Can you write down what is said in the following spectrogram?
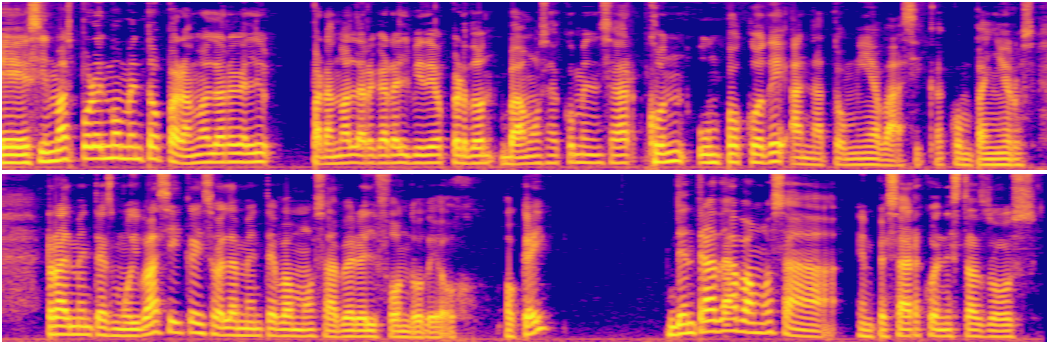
Eh, sin más por el momento, para no alargar el, para no alargar el video, perdón, vamos a comenzar con un poco de anatomía básica, compañeros. Realmente es muy básica y solamente vamos a ver el fondo de ojo, ¿ok? De entrada vamos a empezar con estas dos,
